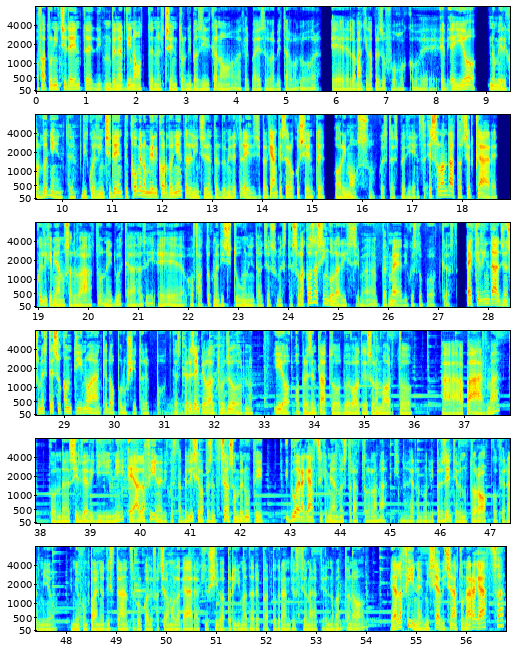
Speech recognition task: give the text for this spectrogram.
ho fatto un incidente di, un venerdì notte nel centro di Basilicanova, che è il paese dove abitavo allora, e la macchina ha preso fuoco e, e, e io non mi ricordo niente di quell'incidente, come non mi ricordo niente dell'incidente del 2013, perché anche se ero cosciente ho rimosso questa esperienza. E sono andato a cercare quelli che mi hanno salvato nei due casi e ho fatto, come dici tu, un'indagine su me stesso. La cosa singolarissima per me di questo podcast è che l'indagine su me stesso continua anche dopo l'uscita del podcast. Per esempio l'altro giorno io ho presentato due volte che sono morto a Parma con Silvia Righini e alla fine di questa bellissima presentazione sono venuti i due ragazzi che mi hanno estratto dalla macchina, erano lì presenti, è venuto Rocco che era il mio il mio compagno di stanza col quale facevamo la gara a chi usciva prima dal reparto grandi ustionati nel 99 e alla fine mi si è avvicinata una ragazza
